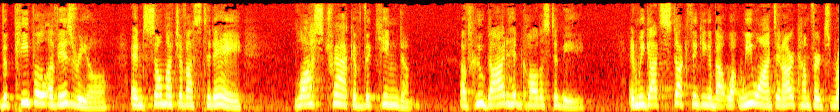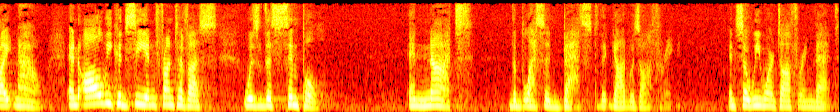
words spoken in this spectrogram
The people of Israel and so much of us today lost track of the kingdom, of who God had called us to be. And we got stuck thinking about what we want and our comforts right now. And all we could see in front of us was the simple and not the blessed best that God was offering. And so we weren't offering that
